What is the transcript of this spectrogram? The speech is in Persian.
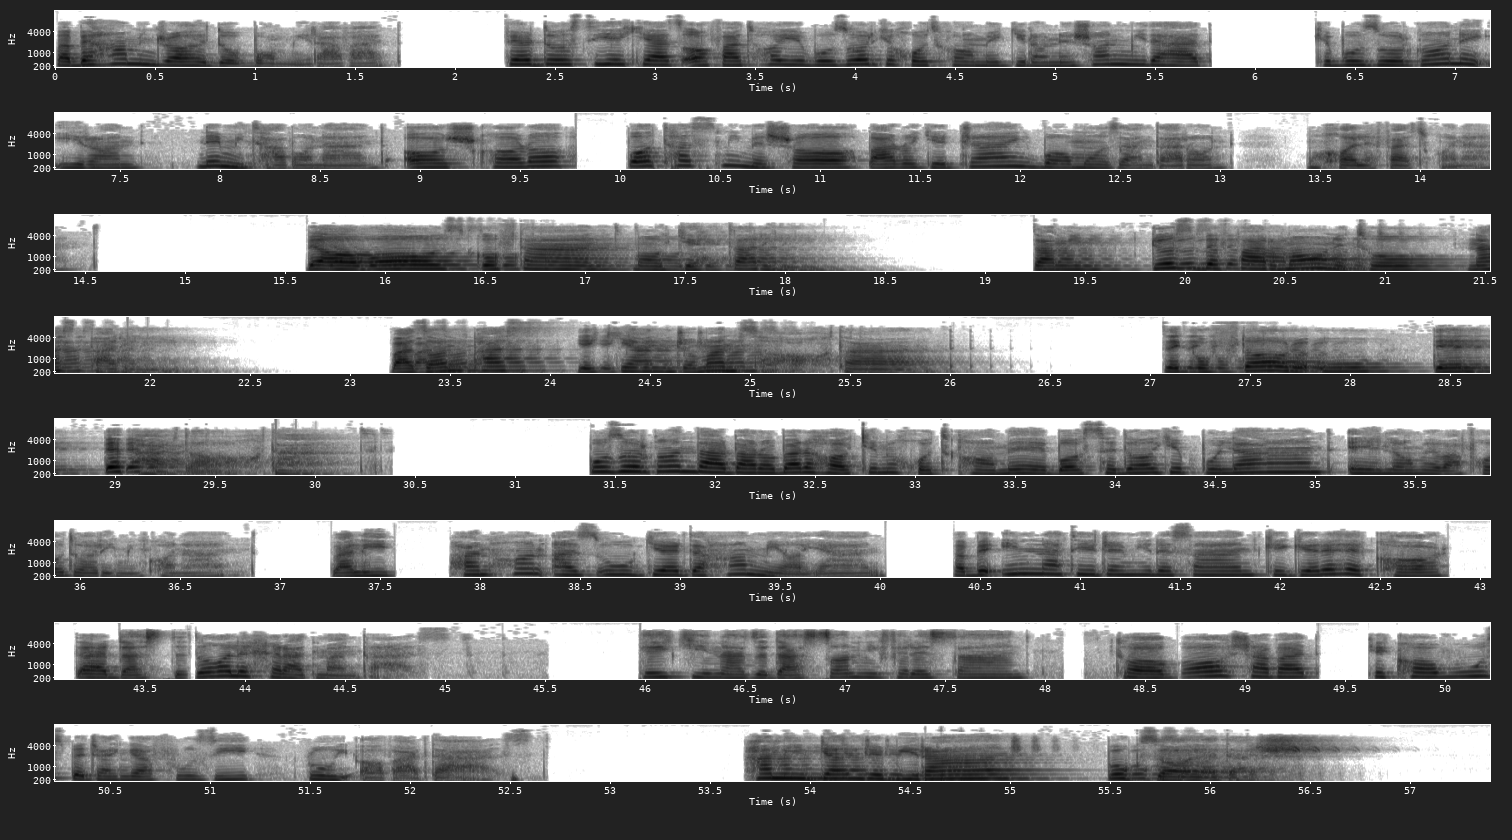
و به همین راه دوم می رود. فردوسی یکی از آفتهای بزرگ خودکامگی را نشان می دهد که بزرگان ایران نمی توانند آشکارا با تصمیم شاه برای جنگ با مازندران مخالفت کنند. به آواز گفتند ما کهتریم. زمین جز به فرمان تو نسپریم. و آن پس یکی انجمن ساختند. ز گفتار او دل بپرداختند. بزرگان در برابر حاکم خودکامه با صدای بلند اعلام وفاداری می کنند ولی پنهان از او گرد هم می آیند و به این نتیجه می رسند که گره کار در دست زال خردمند است. پیکی نزد دستان میفرستند تا آگاه شود که کاووس به جنگ افروزی روی آورده است. همی گنج بیرنج بگذایدش.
